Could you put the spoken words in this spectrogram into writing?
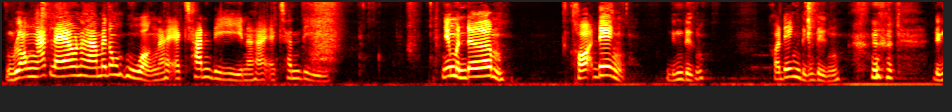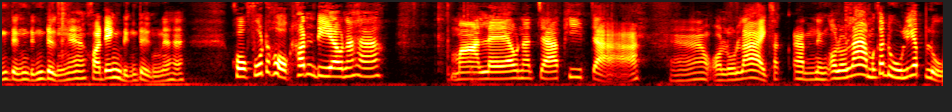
หนูลองงัดแล้วนะคะ ไม่ต้องห่วงนะแอคชั่นดีนะคะแอคชั่นดี ยังเหมือนเดิมเคาะเด้ง ดึงดึง คาะเด้งดึงดึงดึงดึงดึงดึงนะเคาะเด้งดึงดึงนะคะหกฟุตหกท่อนเดียวนะคะ มาแล้วนะจ๊ะพี่จ๋าอ้าวออโรล่าอีกสักอันหนึ่งออโรล่ามันก็ดูเรียบหรู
